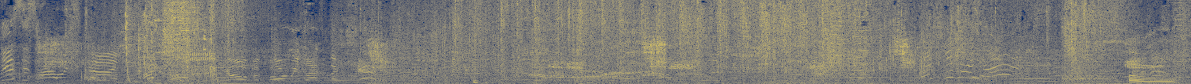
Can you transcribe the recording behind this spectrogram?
This is how it's done! I told you to go before we left the ship. Oh.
